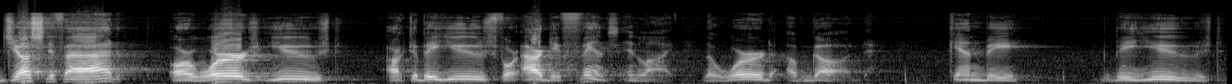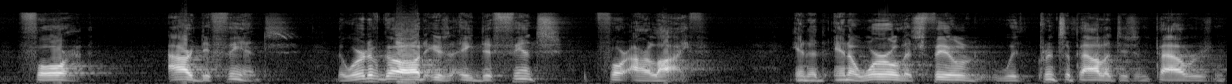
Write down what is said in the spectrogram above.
Justified or words used are to be used for our defense in life. The Word of God can be, be used for our defense. The Word of God is a defense for our life in a, in a world that's filled with principalities and powers and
